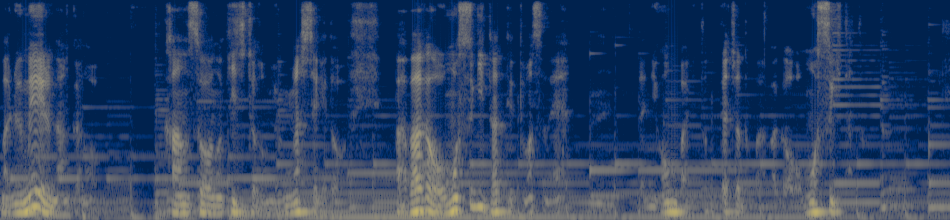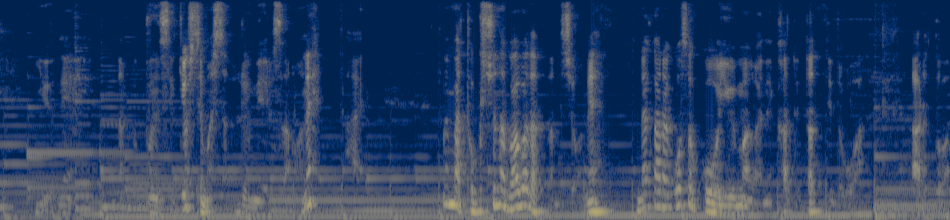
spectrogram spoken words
まあ、ルメールなんかの感想の記事とかも読みましたけど、馬場が重すぎたって言ってますね。日本馬にとってはちょっと馬場が重すぎたと、分析をしてました、ルメールさんはね。はい、まあ、特殊な馬場だったんでしょうね。だからこそこういう馬がね、勝てたっていうところはあるとは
